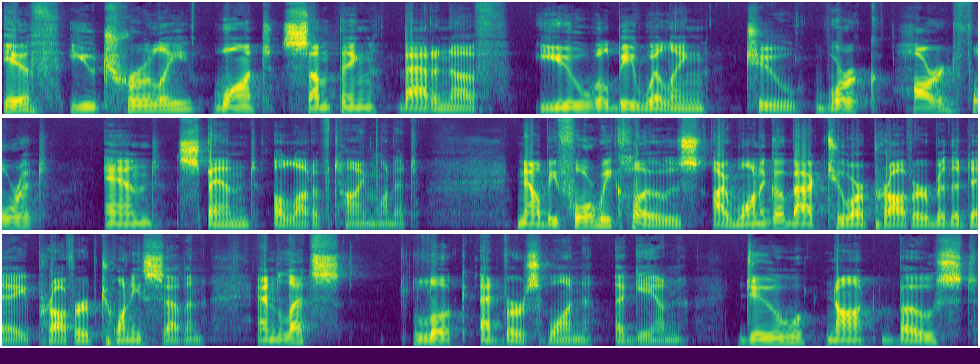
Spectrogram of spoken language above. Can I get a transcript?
if you truly want something bad enough, you will be willing to work hard for it and spend a lot of time on it. Now, before we close, I want to go back to our proverb of the day, Proverb 27, and let's look at verse 1 again. Do not boast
